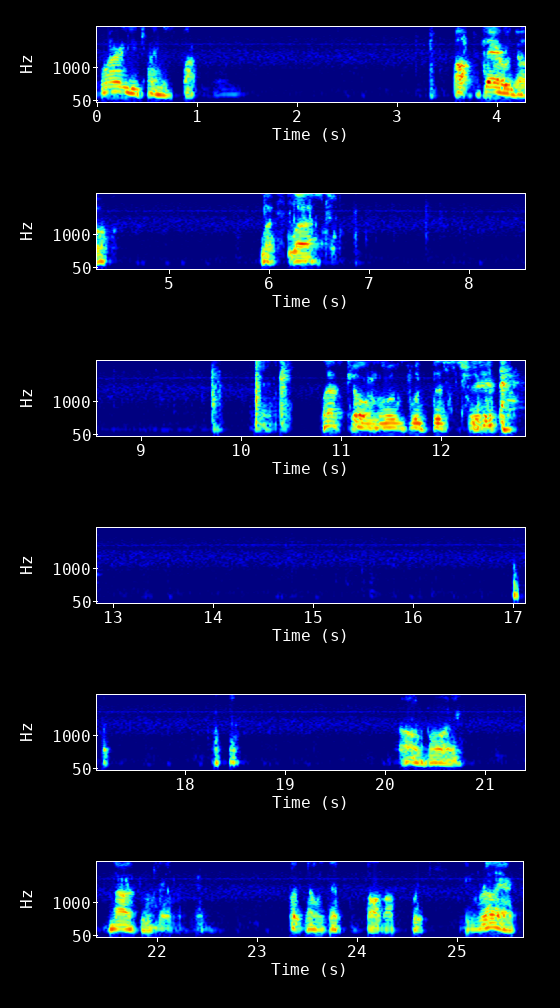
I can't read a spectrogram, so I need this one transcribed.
Why are you trying to spot? Oh, there we go. Left, last. Last kill was with this shit. okay. Oh boy. Not doing that again. But now we got the sawed off, which you really actually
